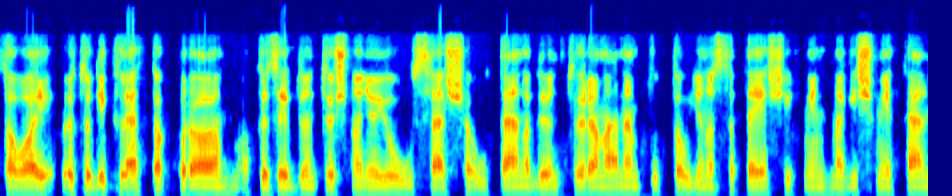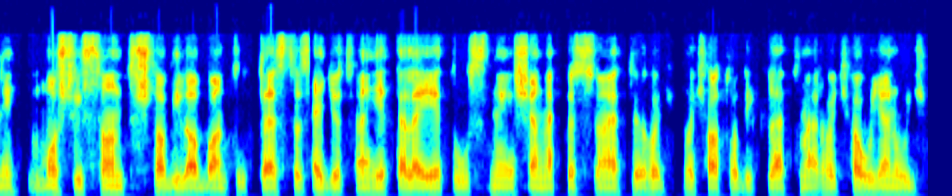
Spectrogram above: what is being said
tavaly ötödik lett, akkor a, a középdöntős nagyon jó úszása után a döntőre már nem tudta ugyanazt a teljesítményt megismételni. Most viszont stabilabban tudta ezt az 1.57 elejét úszni, és ennek köszönhető, hogy, hogy hatodik lett, mert hogyha ugyanúgy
